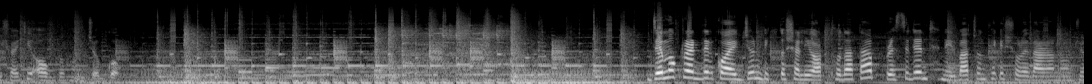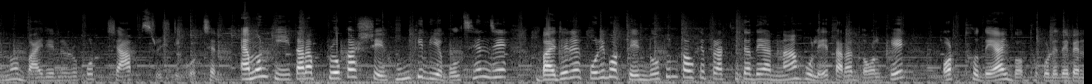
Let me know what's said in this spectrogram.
বিষয়টি অগ্রহণযোগ্য। ডেমোক্র্যাটদের কয়েকজন বিত্তশালী অর্থদাতা প্রেসিডেন্ট নির্বাচন থেকে সরে দাঁড়ানোর জন্য বাইডেনের উপর চাপ সৃষ্টি করছেন। এমনকি তারা প্রকাশ্যে হুমকি দিয়ে বলছেন যে বাইডেনের পরিবর্তে নতুন কাউকে প্রার্থিতা দেয়া না হলে তারা দলকে অর্থ দেয়াই বন্ধ করে দেবেন।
